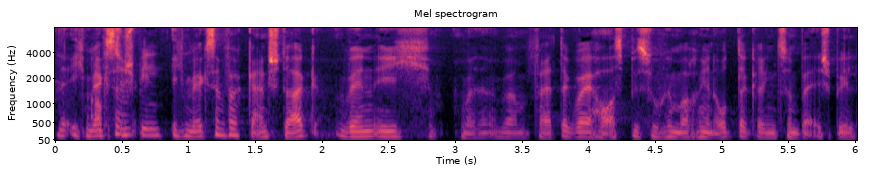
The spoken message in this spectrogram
Ja, ich merke es einfach ganz stark, wenn ich, am Freitag war ich Hausbesuche machen in Otterkring zum Beispiel,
